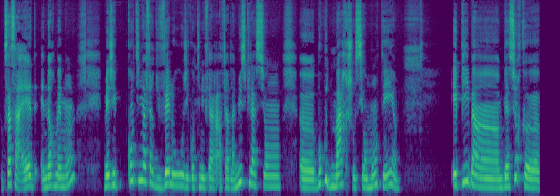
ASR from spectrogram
Donc ça, ça aide énormément. Mais j'ai continué à faire du vélo, j'ai continué à faire, de la musculation, euh, beaucoup de marches aussi en montée. Et puis, ben, bien sûr que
